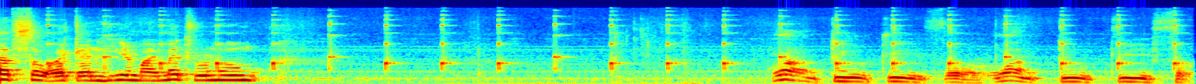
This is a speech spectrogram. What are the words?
That so I can hear my metronome. One, two, three, four. One, two, three, four.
